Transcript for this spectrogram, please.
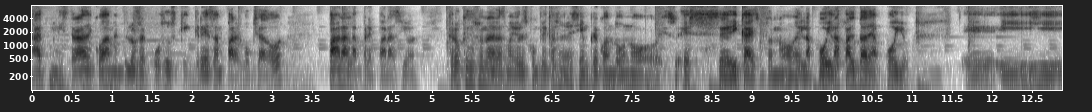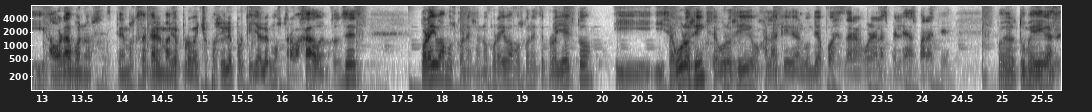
administrar adecuadamente los recursos que ingresan para el boxeador, para la preparación. Creo que esa es una de las mayores complicaciones siempre cuando uno se dedica a esto, ¿no? El apoyo, la falta de apoyo. Eh, y, ahora, bueno, tenemos que sacar el mayor provecho posible porque ya lo hemos trabajado. Entonces, por ahí vamos con eso, ¿no? Por ahí vamos con este proyecto y, seguro sí, seguro sí. Ojalá que algún día puedas estar en alguna de las peleas para que, pues, tú me digas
